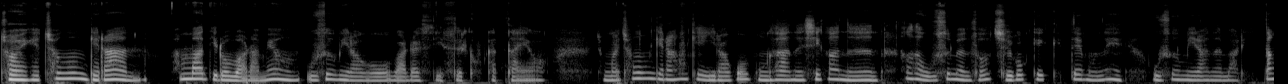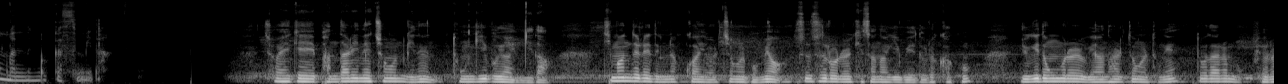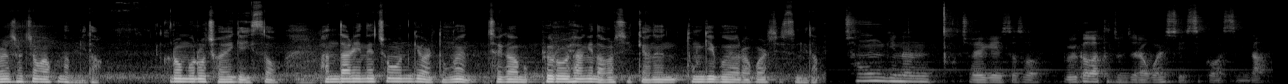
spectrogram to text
저에게 청운기란 한마디로 말하면 웃음이라고 말할 수 있을 것 같아요. 정말 청운기랑 함께 일하고 봉사하는 시간은 항상 웃으면서 즐겁게 했기 때문에 웃음이라는 말이 딱 맞는 것 같습니다. 저에게 반달인의 청운기는 동기부여입니다. 팀원들의 능력과 열정을 보며 스스로를 개선하기 위해 노력하고 유기동물을 위한 활동을 통해 또 다른 목표를 설정하곤 합니다. 그러므로 저에게 있어 반달인의 청운기 활동은 제가 목표로 향해 나갈 수 있게 하는 동기부여라고 할 수 있습니다. 청운기는 저에게 있어서 물과 같은 존재라고 할 수 있을 것 같습니다.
